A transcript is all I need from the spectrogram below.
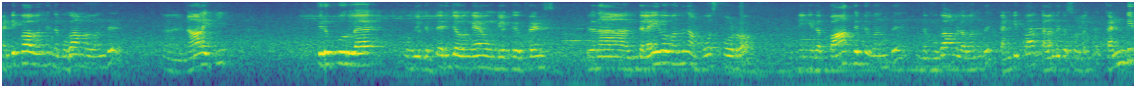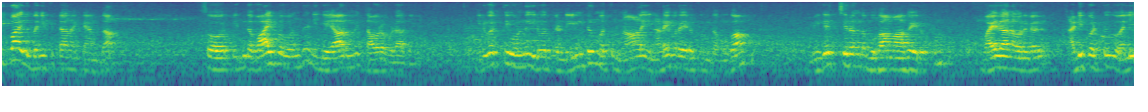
கண்டிப்பாக வந்து இந்த முகாமை வந்து நாளைக்கு திருப்பூரில் உங்களுக்கு தெரிஞ்சவங்க உங்களுக்கு ஃப்ரெண்ட்ஸ் இதை நான் இந்த லைவை வந்து நான் போஸ்ட் போடுறோம். நீங்கள் இதை பார்த்துட்டு வந்து இந்த முகாமில் வந்து கண்டிப்பாக கலந்துக்க சொல்லுங்கள் கண்டிப்பாக இது பெனிஃபிட்டான கேம்ப் தான். ஸோ இந்த வாய்ப்பை வந்து நீங்கள் யாருமே தவற விடாதீங்க இருபத்தி ஒன்று இருபத்தி ரெண்டு இன்று மற்றும் நாளை நடைபெற இருக்கும் இந்த முகாம் மிகச்சிறந்த முகாமாக இருக்கும். வயதானவர்கள் அடிபட்டு வலி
